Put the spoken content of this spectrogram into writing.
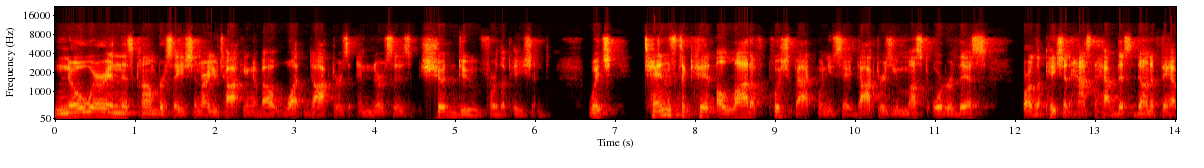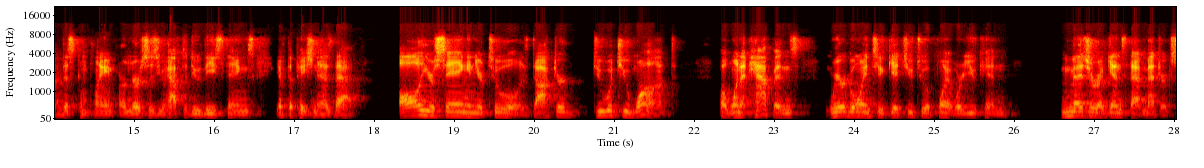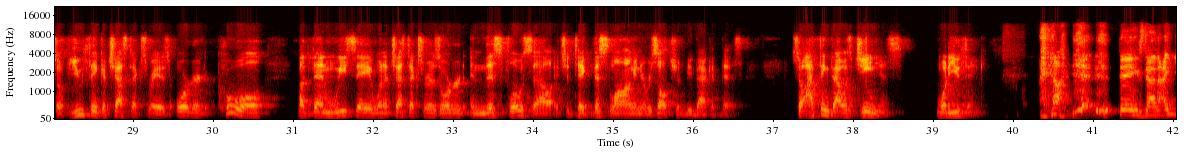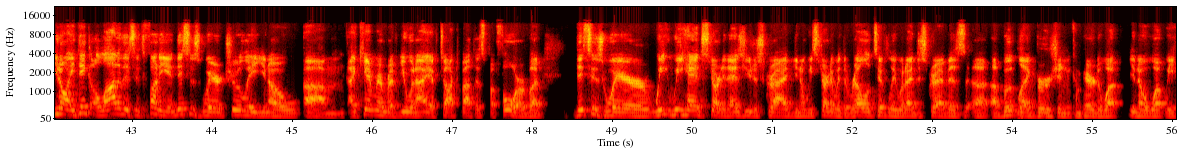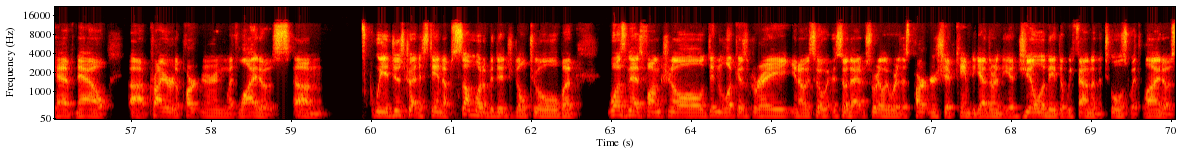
Nowhere in this conversation are you talking about what doctors and nurses should do for the patient, which tends to get a lot of pushback when you say, doctors, you must order this, or the patient has to have this done if they have this complaint, or nurses, you have to do these things if the patient has that. All you're saying in your tool is, doctor, do what you want. But when it happens, we're going to get you to a point where you can measure against that metric. So if you think a chest x-ray is ordered, cool, but then we say when a chest x-ray is ordered in this flow cell, it should take this long and your results should be back at this. So I think that was genius. What do you think? Thanks, Don. I, you know, I think a lot of this is funny, and this is where truly, you know, um, I can't remember if you and I have talked about this before, but this is where we we had started as you described you know we started with a relatively what i describe as a, a bootleg version compared to what you know what we have now uh, prior to partnering with Leidos um, we had just tried to stand up somewhat of a digital tool but wasn't as functional didn't look as great you know so so that's really where this partnership came together and the agility that we found in the tools with Leidos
